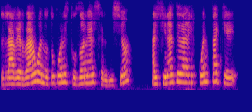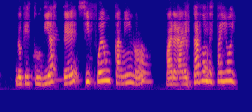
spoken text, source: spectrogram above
la verdad cuando tú pones tus dones al servicio, al final te das cuenta que lo que estudiaste sí fue un camino para estar donde estáis hoy.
